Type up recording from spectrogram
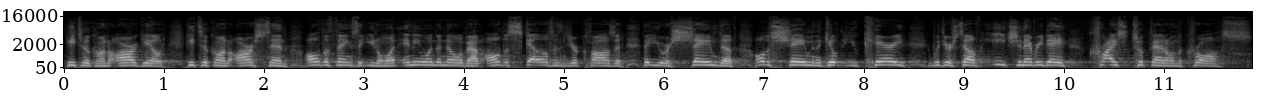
He took on our guilt, He took on our sin, all the things that you don't want anyone to know about, all the skeletons in your closet that you are ashamed of, all the shame and the guilt that you carry with yourself each and every day. Christ took that on the cross.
